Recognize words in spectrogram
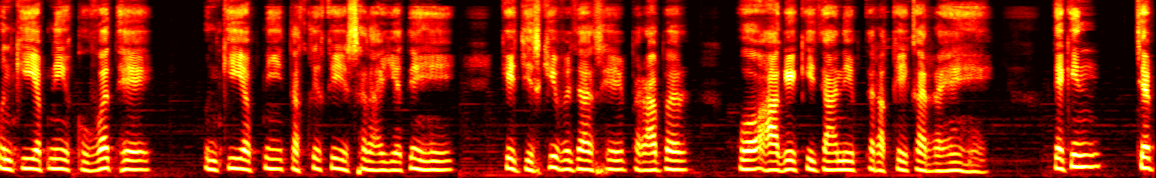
उनकी अपनी क़वत है, उनकी अपनी तख्लीक़ी सलाहियतें हैं कि जिसकी वजह से बराबर वो आगे की जानब तरक्की कर रहे हैं। लेकिन जब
